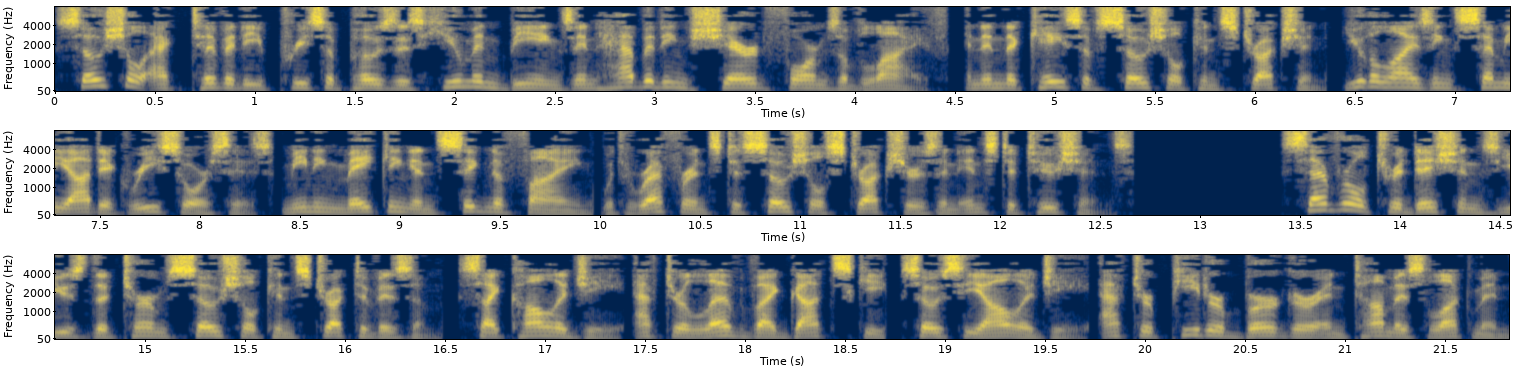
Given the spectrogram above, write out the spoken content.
Social activity presupposes human beings inhabiting shared forms of life, and in the case of social construction, utilizing semiotic resources meaning making and signifying with reference to social structures and institutions. Several traditions use the term social constructivism, psychology after Lev Vygotsky, sociology after Peter Berger and Thomas Luckmann,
